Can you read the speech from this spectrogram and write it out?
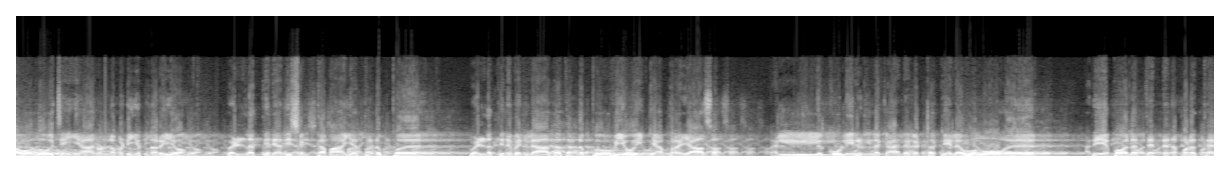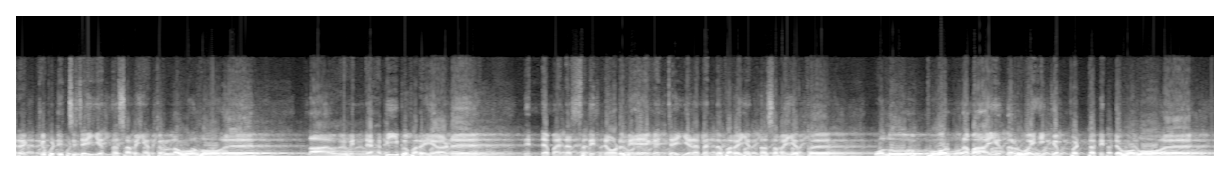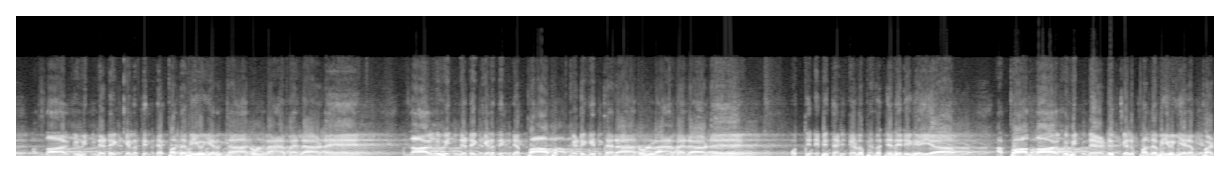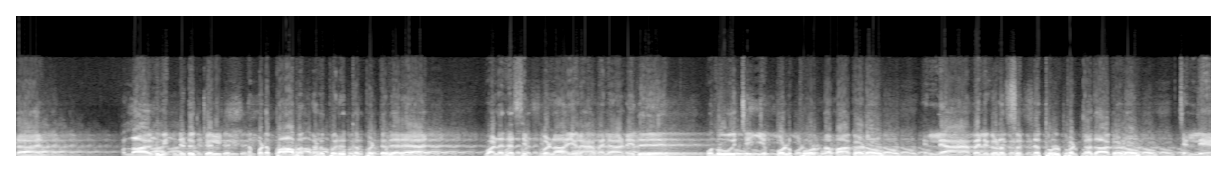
ഒലോ ചെയ്യാനുള്ള മടിയെന്നറിയോ വെള്ളത്തിന് അതിശക്തമായ തണുപ്പ്. വെള്ളത്തിന് വല്ലാതെ തണുപ്പ് ഉപയോഗിക്കാൻ പ്രയാസം. നല്ല കുളിരുള്ള കാലഘട്ടത്തിലെ ഓതോ അതേപോലെ തന്നെ നമ്മൾ തിരക്ക് പിടിച്ച് ചെയ്യുന്ന സമയത്തുള്ള ഓതോ അള്ളാഹുവിന്റെ ഹബീബ് പറയാണ് നിന്റെ മനസ്സ് നിന്നോട് വേഗം ചെയ്യണമെന്ന് പറയുന്ന സമയത്ത് ഒലോ പൂർണമായി നിർവഹിക്കപ്പെട്ട നിന്റെ ഒലോ അള്ളാഹുവിന്റെ അടുക്കൽ നിന്റെ പദവി ഉയർത്താനുള്ള അമലാണ്. അള്ളാഹുവിന്റെ അടുക്കൽ നിന്റെ പാപം കെടുകി തരാനുള്ള അമലാണ്. മുത്തുനബി തങ്ങൾ പറഞ്ഞു തരികയാ അപ്പൊ അള്ളാഹുവിന്റെ അടുക്കൽ പദവി ഉയരപ്പെടാൻ അള്ളാഹുവിന്റെ അടുക്കൽ നമ്മുടെ പാപങ്ങൾ പൊരുത്തപ്പെട്ടു തരാൻ വളരെ സിമ്പിളായ ഒരു അമലാണിത്. ഒന്നു ചെയ്യുമ്പോൾ പൂർണമാകണം. എല്ലാ അമലുകളും സുന്നത്തുൾപ്പെട്ടതാകണം ചെല്ലേ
